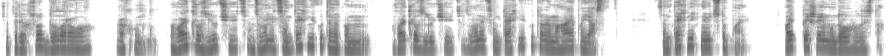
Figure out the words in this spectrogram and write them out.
400 доларового рахунку. Вайт розлючується, дзвонить сантехніку та випом... Вайт розлючується, дзвонить сантехніку та вимагає пояснень. Сантехнік не відступає. Вайт пише йому довгого листа,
